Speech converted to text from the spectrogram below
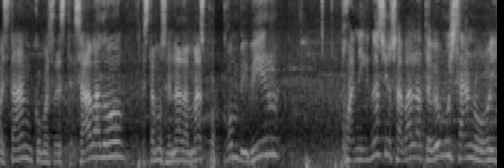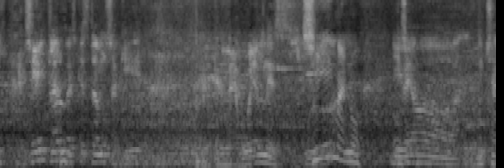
¿Cómo están? ¿Cómo está este sábado? Estamos en nada más por convivir. Juan Ignacio Zavala, te veo muy sano hoy. Sí, claro, es que estamos aquí en la wellness. Sí, ¿no? mano. Y O sea, veo mucha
